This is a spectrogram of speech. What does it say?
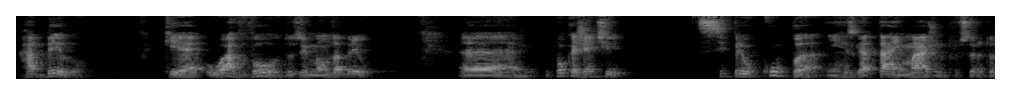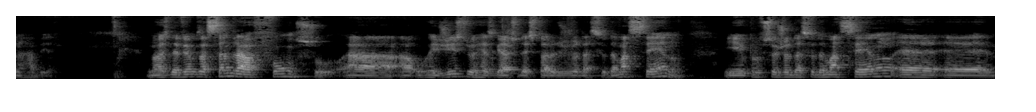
Rabelo, que é o avô dos irmãos Abreu. É, pouca gente se preocupa em resgatar a imagem do professor Antônio Rabelo. Nós devemos a Sandra Afonso a, a, o registro e o resgate da história de Jodacil Damasceno. E o professor Jodacil Damasceno é, é,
